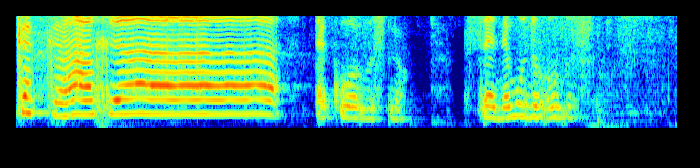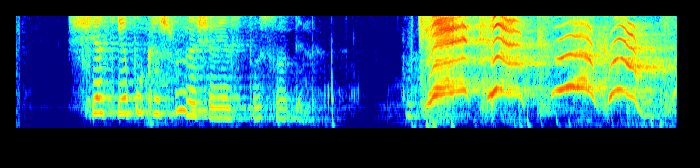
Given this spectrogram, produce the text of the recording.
какаха. Так голосно. Все, не буду голосно. Щас я покажу, на що я способен. Це какаха, це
